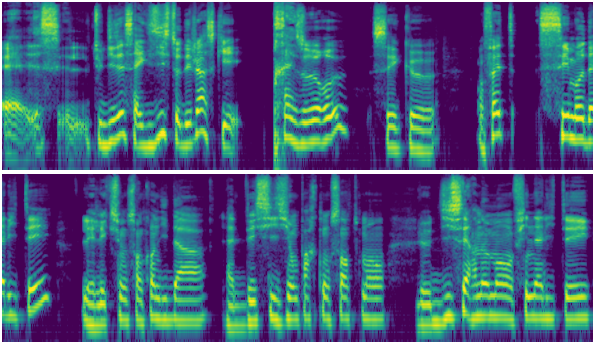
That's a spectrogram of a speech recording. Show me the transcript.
tu disais, ça existe déjà, ce qui est très heureux, c'est que, en fait, ces modalités, l'élection sans candidat, la décision par consentement, le discernement en finalité,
